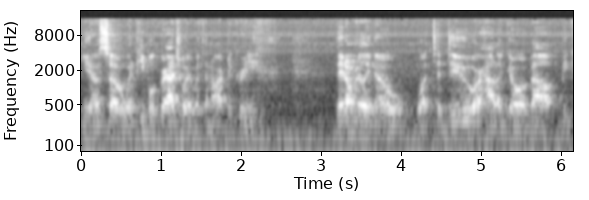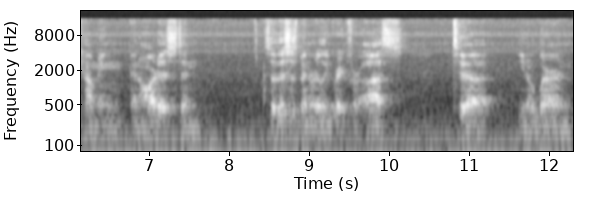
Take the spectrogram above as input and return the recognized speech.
you know, so when people graduate with an art degree, they don't really know what to do or how to go about becoming an artist. And so this has been really great for us to, you know, learn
